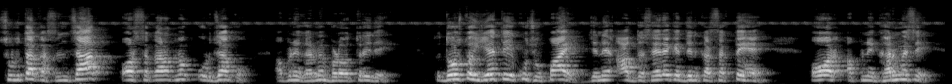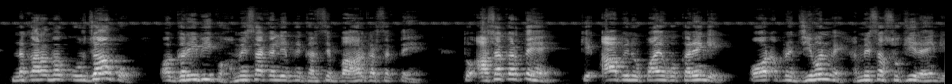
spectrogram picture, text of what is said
शुभता का संचार और सकारात्मक ऊर्जा को अपने घर में बढ़ोतरी दे। तो दोस्तों, ये थे कुछ उपाय जिन्हें आप दशहरे के दिन कर सकते हैं और अपने घर में से नकारात्मक ऊर्जाओं को और गरीबी को हमेशा के लिए अपने घर से बाहर कर सकते हैं। तो आशा करते हैं कि आप इन उपायों को करेंगे और अपने जीवन में हमेशा सुखी रहेंगे।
